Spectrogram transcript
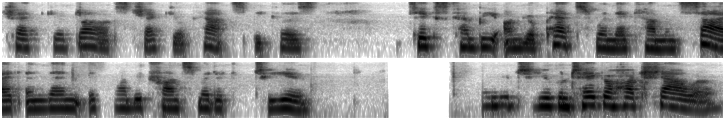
check your dogs, check your cats, because ticks can be on your pets when they come inside and then it can be transmitted to you. You can take a hot shower.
